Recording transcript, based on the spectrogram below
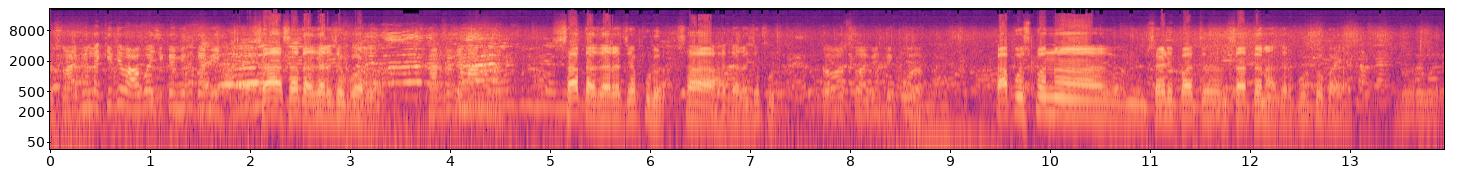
सोयाबीनला किती भाव पाहिजे? कमीत कमी? सहा सात हजाराच्या खर्चाच्या मानानं. सात हजाराच्या पुढं सहा हजाराच्या पुढं. तेव्हा सोयाबीन पीक पुरं कापूस पण अं, साडेपाच सात हजार पुरतो काय बरोबर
